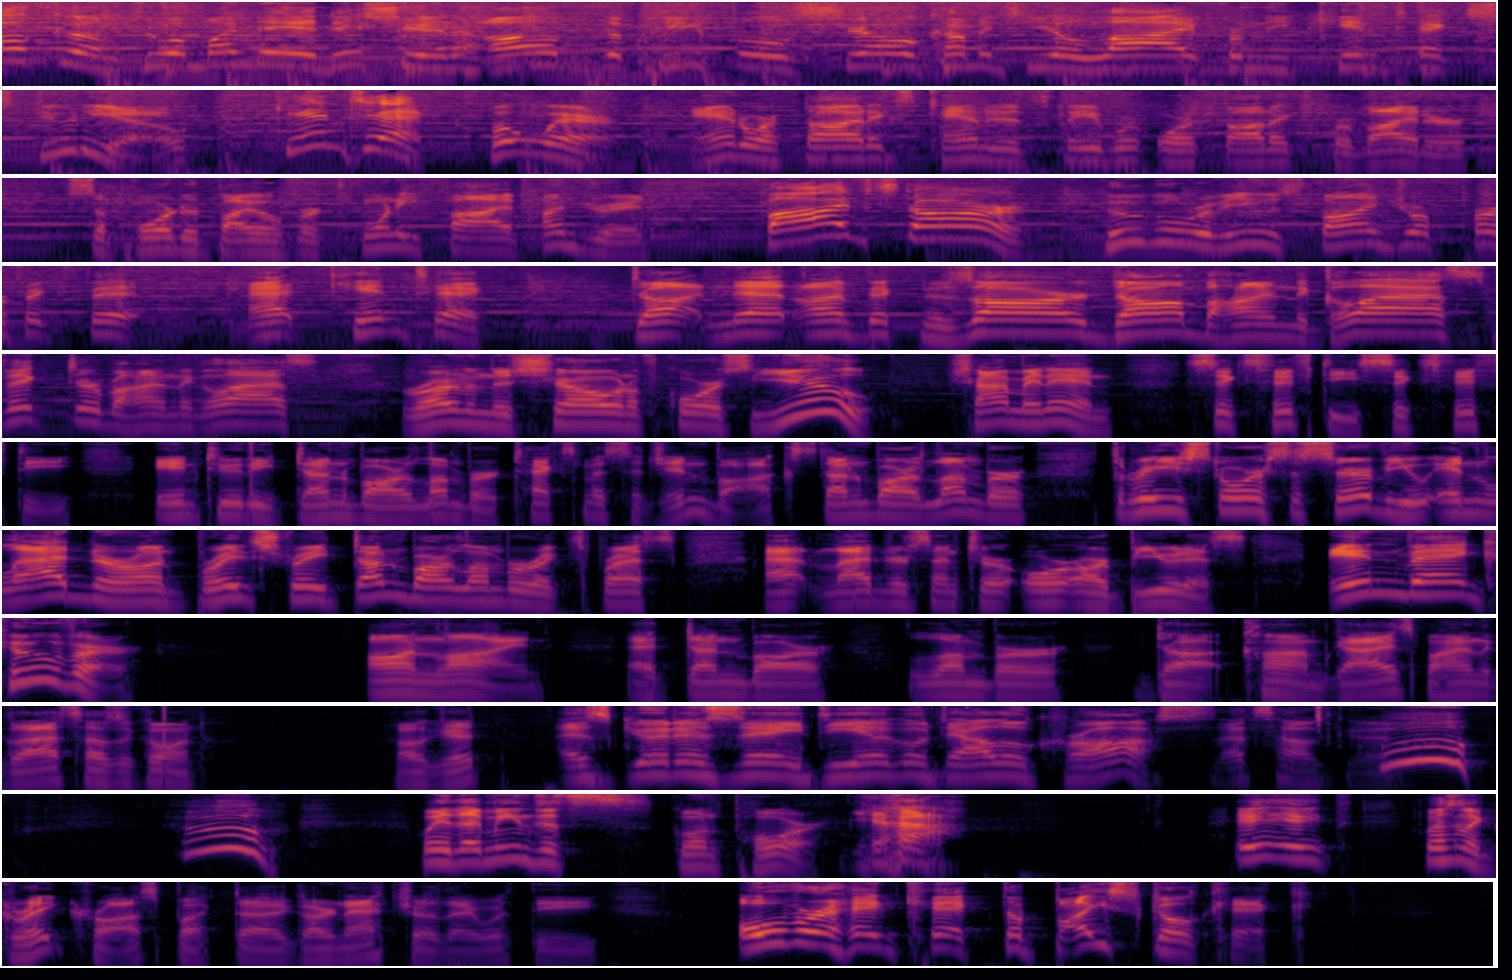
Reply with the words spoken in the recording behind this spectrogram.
Welcome to a Monday edition of the People's Show, coming to you live from the Kintec studio. Kintec Footwear and Orthotics, Canada's favorite orthotics provider, supported by over 2,500 five-star Google reviews. Find your perfect fit at kintec.net. I'm Bik Nazar, Dom behind the glass, Victor behind the glass, running the show, and of course you chiming in 650 650 into the Dunbar Lumber text message inbox. Dunbar Lumber, three stores to serve you in Ladner on Braid Street, Dunbar Lumber Express at Ladner Center or Arbutus. In Vancouver, online at dunbarlumber.com. Guys, behind the glass, how's it going? All good? As good as a Diogo Dalot cross. That's how good. Woo! Woo! Wait, that means it's going poor. Yeah. It, it wasn't a great cross, but uh, Garnacho there with the overhead kick, the bicycle kick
